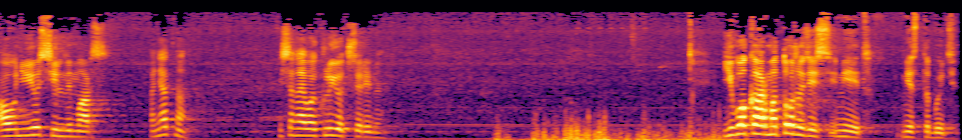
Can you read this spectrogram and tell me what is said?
а у нее сильный Марс. Понятно? Если она его клюет все время. Его карма тоже здесь имеет место быть.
